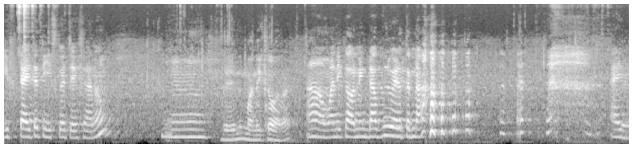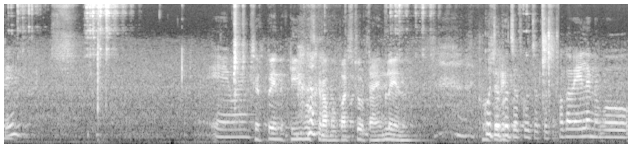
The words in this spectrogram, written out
గిఫ్ట్ అయితే తీసుకొచ్చేసాను. మనీ కవరా ఆ, మనకి నీకు డబ్బులు పెడుతున్నా. అయితే చెప్పేది టీ తీసుకురాబు ఫస్ట్ టైం లేదు కూర్చో కూర్చో కూర్చో కూర్చో ఒకవేళ నువ్వు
